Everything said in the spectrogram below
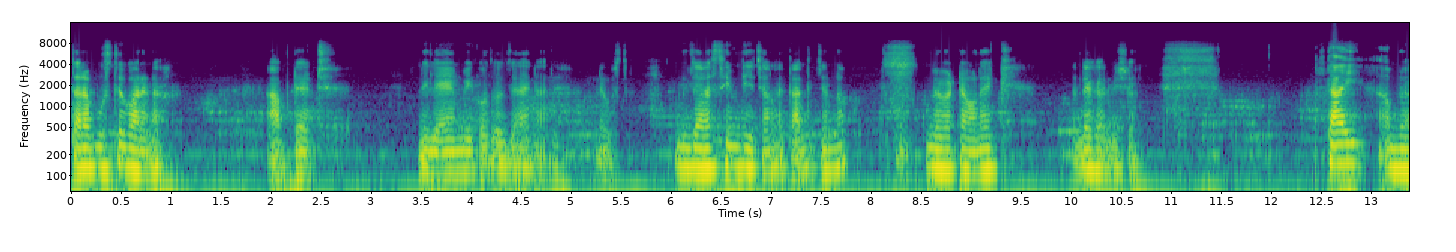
তারা বুঝতে পারে না। আপডেট নিলে এমবি কত যায় না বুঝতে। কিন্তু যারা সিম দিয়ে চালায়, তাদের জন্য ব্যাপারটা অনেক দেখার বিষয়। তাই আমরা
